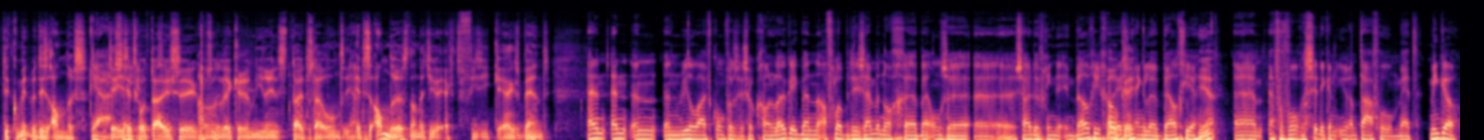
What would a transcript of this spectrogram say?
De commitment is anders. Ja, je, zeker. zit gewoon thuis, eh, gewoon Absoluut. lekker... En iedereen stuitert daar rond. Het is anders dan dat je echt fysiek ergens bent. En, en een, een real-life conference is ook gewoon leuk. Ik ben afgelopen december nog eh, bij onze eh zuidenvrienden in België geweest. Engelen, België. Ja. Ehm, en vervolgens zit ik een uur aan tafel met Mingo.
